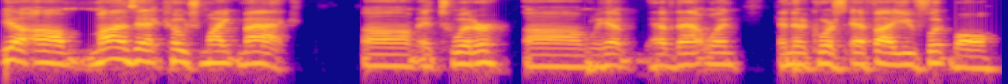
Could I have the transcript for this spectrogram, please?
Yeah, um, mine's at Coach Mike Mack um, at Twitter. Um, we have have that one, and then of course FIU football.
